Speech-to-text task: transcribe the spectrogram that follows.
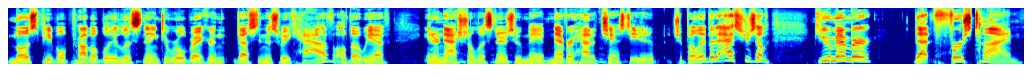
most people probably listening to Rule Breaker Investing this week have, although we have international listeners who may have never had a chance to eat at a Chipotle, but ask yourself do you remember that first time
